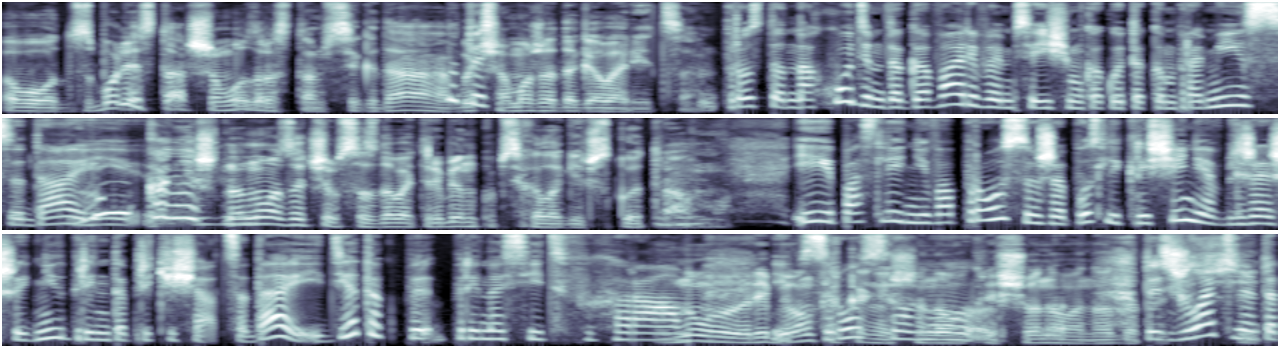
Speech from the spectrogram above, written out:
Вот, с более старшим возрастом всегда ну, обычно можно договориться. Просто находим, договариваемся, ищем какой-то компромисс, да, ну, и... конечно, ну а зачем создавать ребенку психологическую травму? И последний вопрос уже, после крещения в ближайшие дни принято причащаться, да, и деток приносить в храм, Ну, ребенка, конечно, новокрещенного надо То есть желательно это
